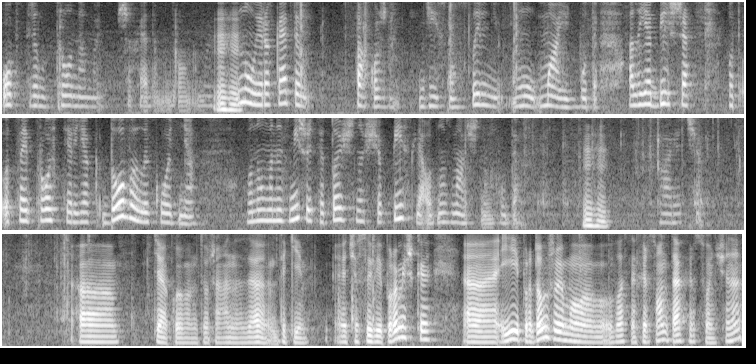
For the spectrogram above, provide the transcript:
обстріл дронами, шахедами, дронами. Угу. Ну і ракети також дійсно сильні мають бути. Але я більше, от оцей простір, як до Великодня, воно в мене змішується точно, що після однозначно буде Угу. гаряче. Е, Дякую вам дуже, Анна, за такі часові проміжки. Е, І продовжуємо власне Херсон та Херсонщина.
